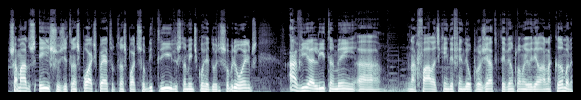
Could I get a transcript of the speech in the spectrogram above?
chamados eixos de transporte, perto do transporte sobre trilhos, também de corredores sobre ônibus. Havia ali também, na fala de quem defendeu o projeto, que teve ampla maioria lá na Câmara,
